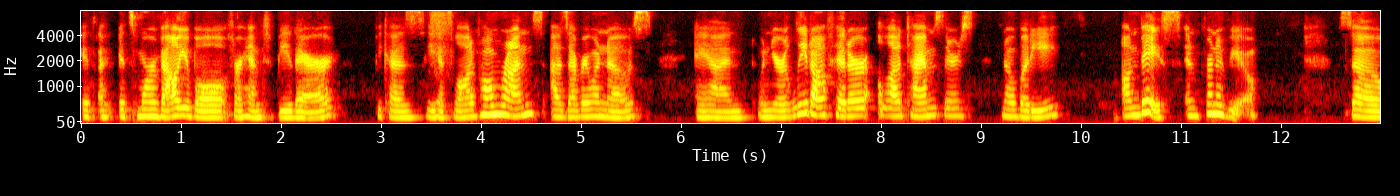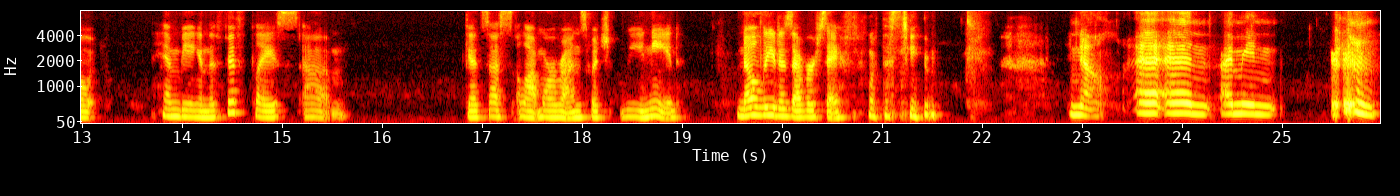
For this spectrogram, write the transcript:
it, it's more valuable for him to be there because he hits a lot of home runs, as everyone knows. And when you're a leadoff hitter, a lot of times there's nobody on base in front of you. So him being in the fifth place um, gets us a lot more runs, which we need. No lead is ever safe with this team. No, and, and I mean, and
